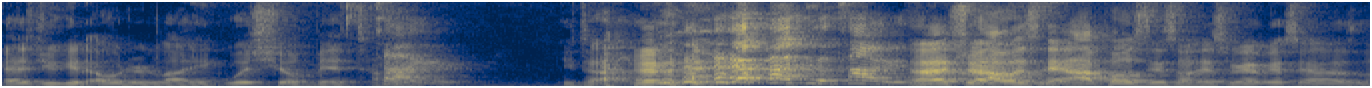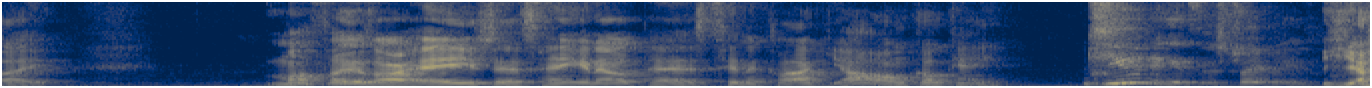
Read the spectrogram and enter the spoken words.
as you get older? Like, what's your bedtime? Tired. You tired? I feel tired. That's true. I was saying I posted this on Instagram yesterday. I was like, motherfuckers our age that's hanging out past ten o'clock, y'all on cocaine. You niggas are stripping. Y'all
